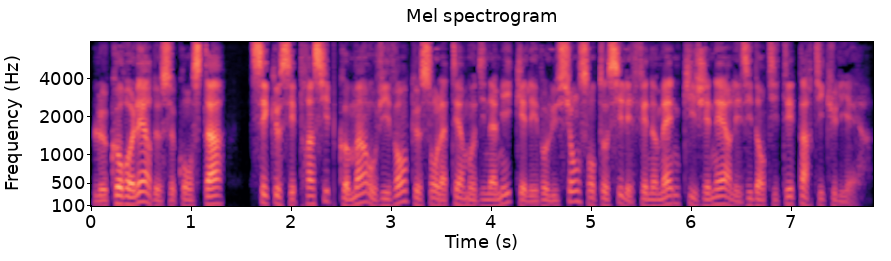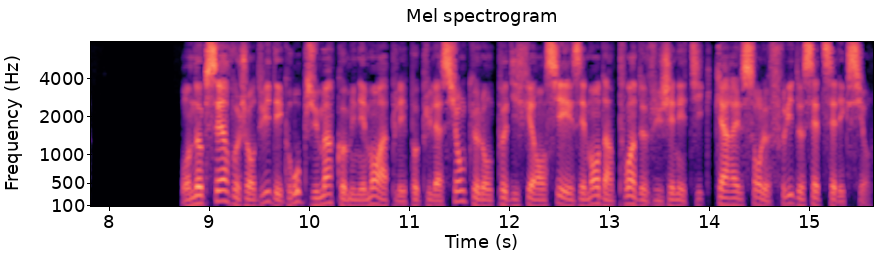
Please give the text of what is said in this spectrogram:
Le corollaire de ce constat, c'est que ces principes communs aux vivants que sont la thermodynamique et l'évolution sont aussi les phénomènes qui génèrent les identités particulières. On observe aujourd'hui des groupes humains communément appelés populations que l'on peut différencier aisément d'un point de vue génétique car elles sont le fruit de cette sélection.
